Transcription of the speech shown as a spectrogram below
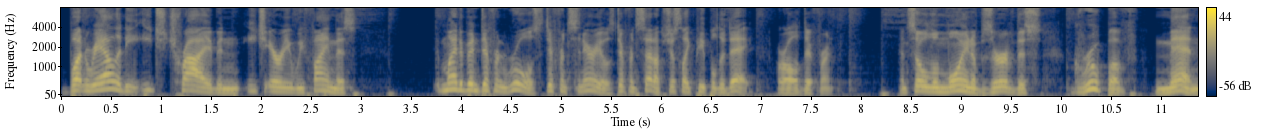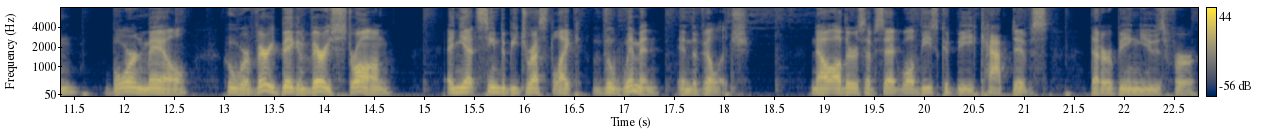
But in reality, each tribe in each area we find this, it might have been different rules, different scenarios, different setups, just like people today are all different. And so Lemoyne observed this group of men, born male, who were very big and very strong, and yet seemed to be dressed like the women in the village. Now, others have said, well, these could be captives that are being used for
